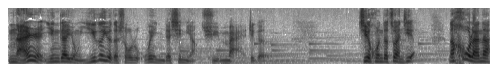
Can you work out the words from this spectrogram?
男人应该用一个月的收入为你的新娘去买这个结婚的钻戒。那后来呢，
